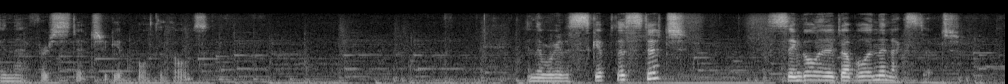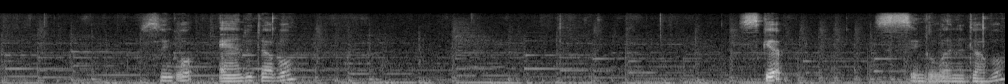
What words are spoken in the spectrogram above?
In that first stitch you get both of those. And then we're going to skip this stitch, single and a double in the next stitch. Single and a double skip, single and a double,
